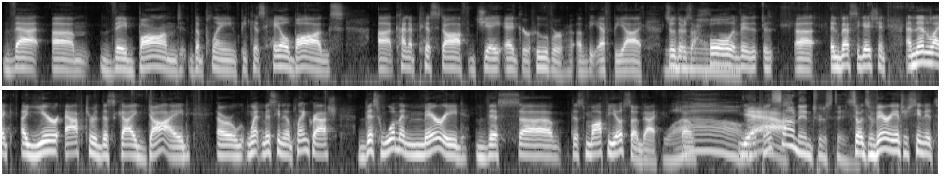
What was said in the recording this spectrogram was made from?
that um, they bombed the plane because Hale Boggs uh, kind of pissed off J. Edgar Hoover of the FBI. So there's a whole inve- uh, investigation. And then, like a year after this guy died or went missing in a plane crash, this woman married this uh, this mafioso guy. So- Wow. That Yeah. does sound interesting. so it's very interesting. It's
